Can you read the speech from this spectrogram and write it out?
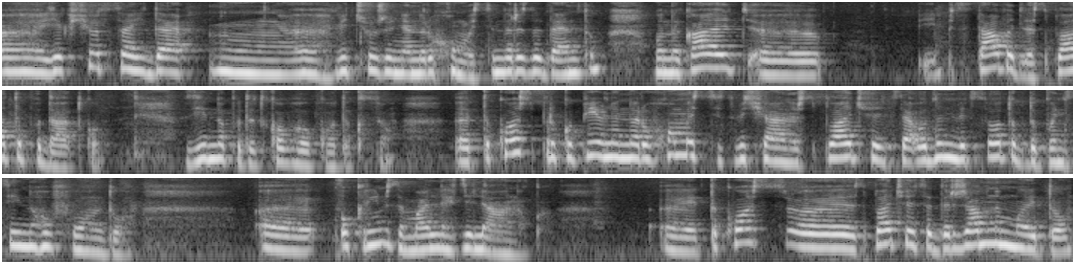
е, якщо це йде е, відчуження нерухомості нерезидентом, виникають е, і підстави для сплати податку згідно податкового кодексу. Е, Також при купівлі нерухомості, звичайно ж, сплачується 1% до пенсійного фонду, е, окрім земельних ділянок. Е, Також сплачується державне мито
